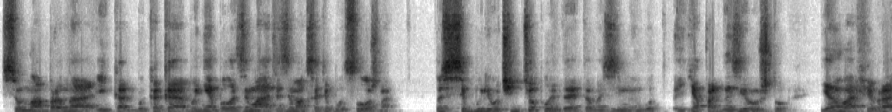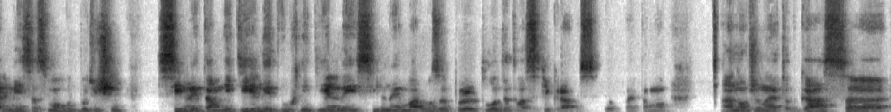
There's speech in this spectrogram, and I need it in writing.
все набрано. И как бы какая бы ни была зима, эта зима, кстати, будет сложная. То есть если были очень теплые до этого зимы, вот я прогнозирую, что январь-февраль месяц могут быть очень сильные там недельные, двухнедельные сильные морозы вплоть до 20 градусов. Вот поэтому а, нужен этот газ. э,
